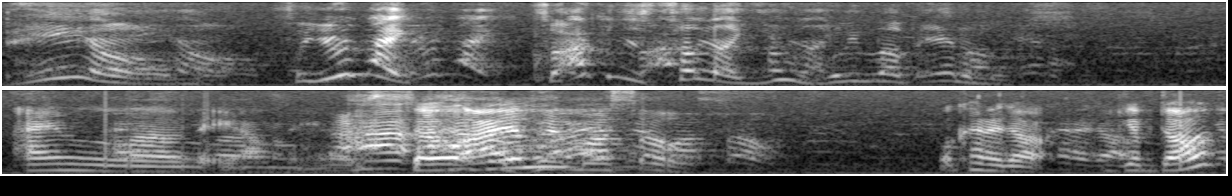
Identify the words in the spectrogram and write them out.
Damn. So you're like, so I can just tell you, like you really love animals. I love animals. I, So I a pet I'm. myself. What kind of dog? You have dog?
